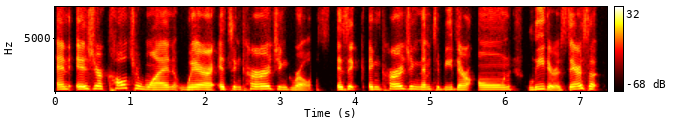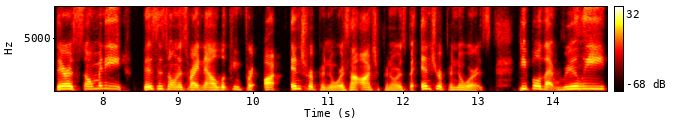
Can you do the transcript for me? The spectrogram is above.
And is your culture one where it's encouraging growth? Is it encouraging them to be their own leaders? There's a there are so many business owners right now looking for intrapreneurs, not entrepreneurs, but intrapreneurs, people that really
